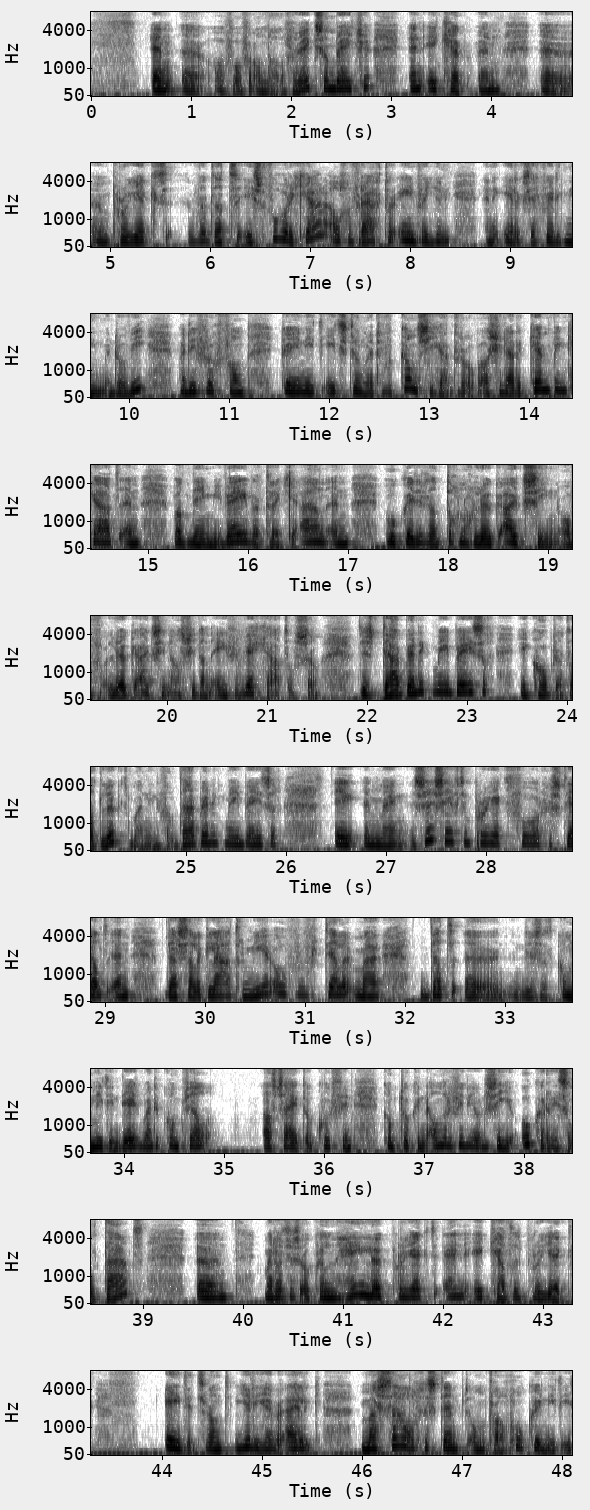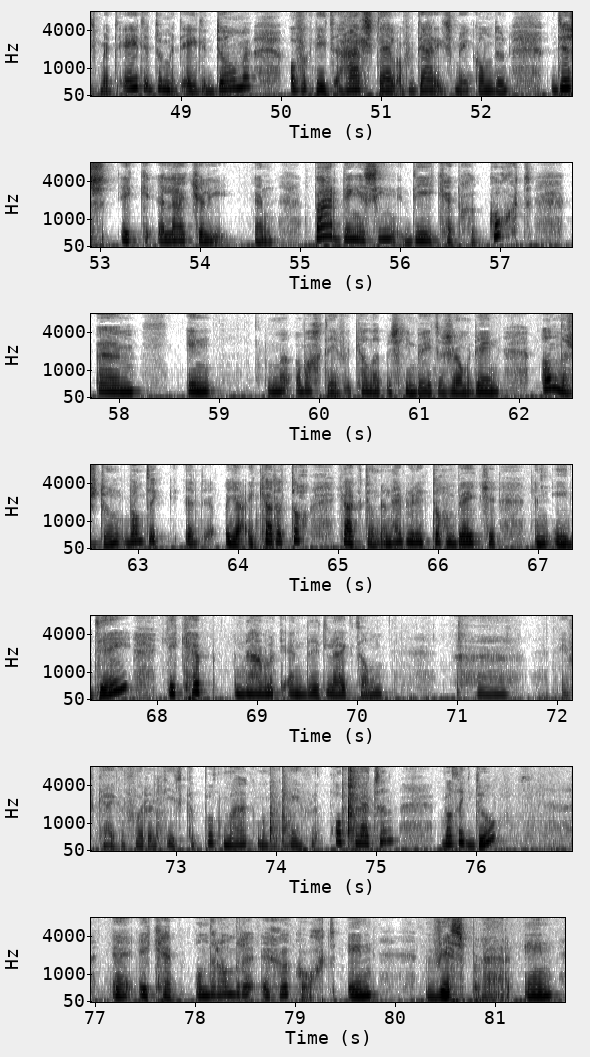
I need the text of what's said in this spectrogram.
En, uh, of over anderhalve week zo'n beetje. En ik heb een, uh, een project, dat is vorig jaar al gevraagd door een van jullie. En eerlijk gezegd weet ik niet meer door wie. Maar die vroeg van, kun je niet iets doen met de vakantiegarderobe? Als je naar de camping gaat en wat neem je mee, wat trek je aan? En hoe kun je er dan toch nog leuk uitzien? Of leuk uitzien als je dan even weggaat of zo. Dus daar ben ik mee bezig. Ik hoop dat dat lukt, maar in ieder geval daar ben ik mee bezig. Ik, mijn zus heeft een project voorgesteld en daar zal ik later meer over vertellen. Maar dat, uh, dus dat komt niet in deze, maar dat komt wel, als zij het ook goed vindt, komt ook in een andere video. Dan zie je ook een resultaat. Uh, maar dat is ook wel een heel leuk project. En ik had het project Edith. Want jullie hebben eigenlijk massaal gestemd om van, goh, kun je niet iets met Edith doen, met Edith Dome? Of ik niet haarstijl, of ik daar iets mee kon doen. Dus ik laat jullie een paar dingen zien die ik heb gekocht. Um, in, wacht even, ik kan dat misschien beter zo meteen anders doen. Want ik, ja, ik ga dat toch ga ik doen. Dan hebben jullie toch een beetje een idee. Ik heb namelijk, en dit lijkt dan. Uh, even kijken voordat ik iets kapot maak, moet ik even opletten wat ik doe. Uh, ik heb onder andere gekocht in Wespelaar. In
